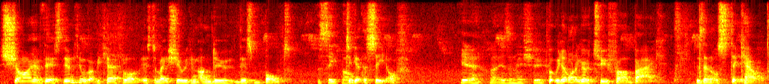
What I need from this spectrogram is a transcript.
shy of this. The only thing we've got to be careful of is to make sure we can undo this bolt The seat to get the seat off. Yeah, that is an issue. but we don't want to go too far back because then it'll stick out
